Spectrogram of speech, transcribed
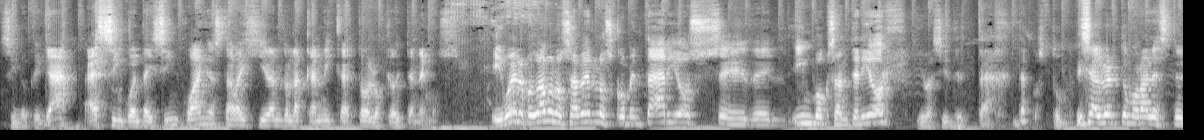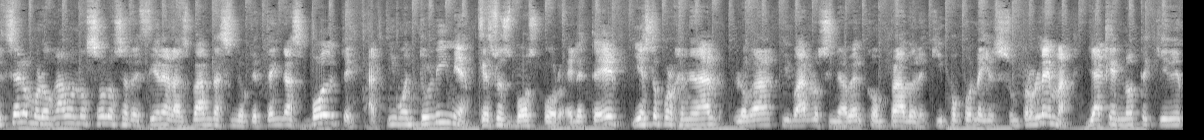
sino que ya hace 55 años estaba ahí girando la canica de todo lo que hoy tenemos. Y bueno, pues vámonos a ver los comentarios eh, del inbox anterior. Iba a decir del tag, de costumbre. Dice Alberto Morales, Telcel homologado no solo se refiere a las bandas, sino que tengas Volte activo en tu línea, que eso es voz por LTE. Y esto por general, lograr activarlo sin haber comprado el equipo con ellos es un problema, ya que no te quiere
